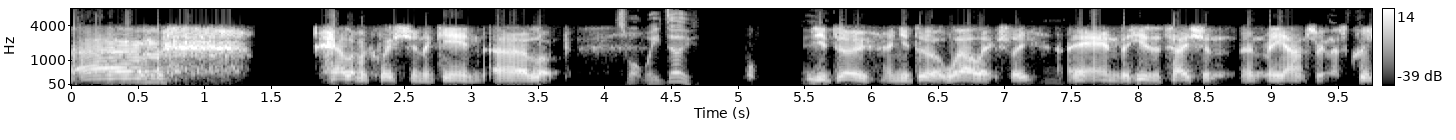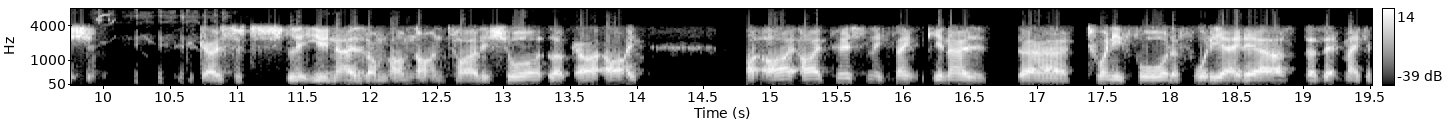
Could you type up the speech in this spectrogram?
Um, hell of a question again. Uh, look, It's what we do. you do, and you do it well, actually. And the hesitation in me answering this question goes to let you know that I'm, I'm not entirely sure. Look, I, I, I, I personally think, you know, uh, 24 to 48 hours, does that make a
